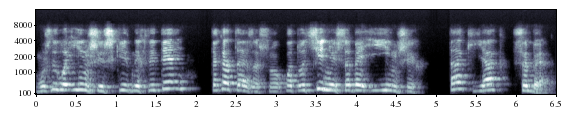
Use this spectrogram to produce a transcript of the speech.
можливо, інших шкідних людей, така теза, що от оцінюй себе і інших так, як себе.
